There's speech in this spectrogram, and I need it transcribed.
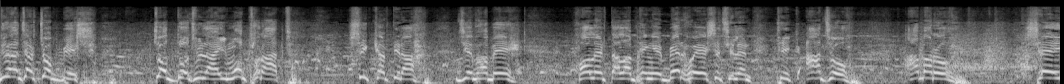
দুই হাজার চব্বিশ চোদ্দ জুলাই মধ্যরাত শিক্ষার্থীরা যেভাবে হলের তালা ভেঙে বের হয়ে এসেছিলেন, ঠিক আজও, আবারও সেই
